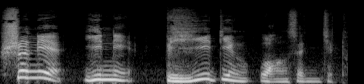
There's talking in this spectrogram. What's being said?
十念一念必定往生净土。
